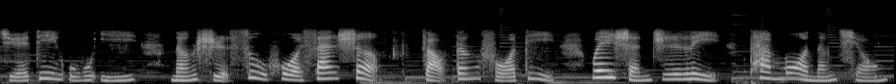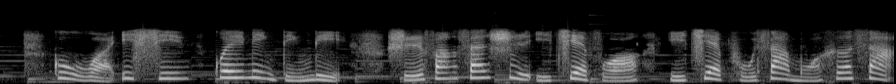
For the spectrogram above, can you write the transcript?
决定无疑，能使速获三圣，早登佛地。威神之力，叹莫能穷。故我一心归命顶礼，十方三世一切佛，一切菩萨摩诃萨。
